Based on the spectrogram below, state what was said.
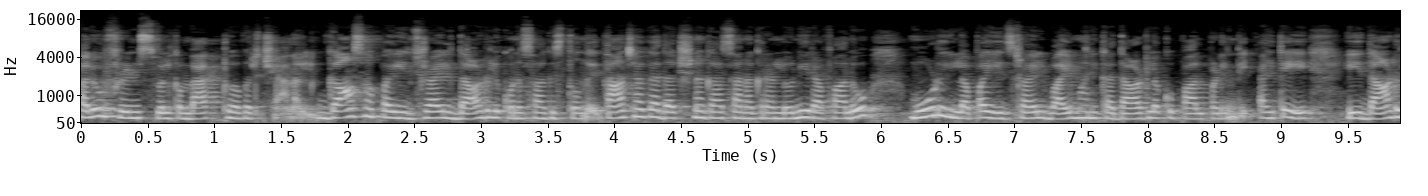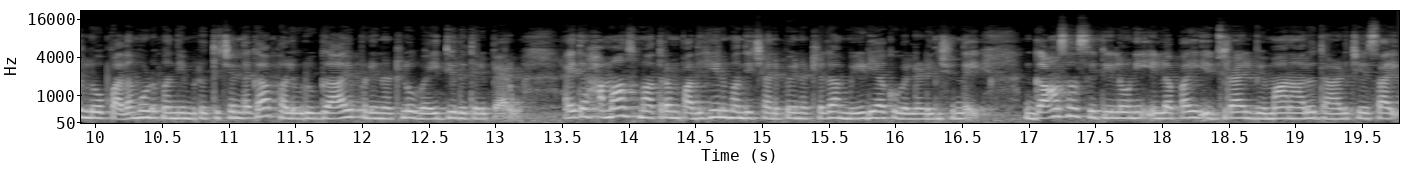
Hello friends welcome back to our channel గాజాపై ఇజ్రాయెల్ దాడులు కొనసాగిస్తుంది. తాజాగా దక్షిణ గాజా నగరంలోని రఫాలో మూడు ఇళ్ళపై ఇజ్రాయెల్ వైమానిక దాడులకు పాల్పడింది. అయితే ఈ దాడుల్లో పదమూడు మంది మృతి చెందగా పలువురు గాయపడినట్లు వైద్యులు తెలిపారు. అయితే హమాస్ మాత్రం పదిహేను మంది చనిపోయినట్లుగా మీడియాకు వెల్లడించింది. గాజా సిటీలోని ఇళ్ళపై ఇజ్రాయెల్ విమానాలు దాడి చేశాయి.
